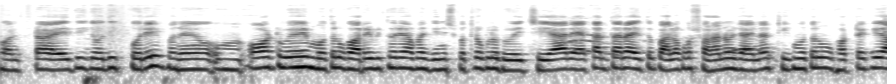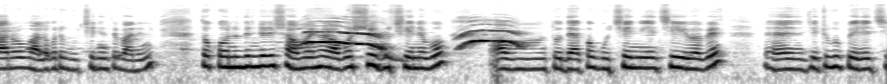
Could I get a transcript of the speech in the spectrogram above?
ঘরটা এদিক ওদিক করে মানে অট ওয়ের মতন ঘরের ভিতরে আমার জিনিসপত্রগুলো রয়েছে। আর একার দ্বারা এই তো পালঙ্ক সরানো যায় না। ঠিক মতন ঘরটাকে আরও ভালো করে গুছিয়ে নিতে পারিনি। তো কোনো দিন যদি সময় হয় অবশ্যই গুছিয়ে নেব। তো দেখো গুছিয়ে নিয়েছি এভাবে আহ, যেটুকু পেরেছি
